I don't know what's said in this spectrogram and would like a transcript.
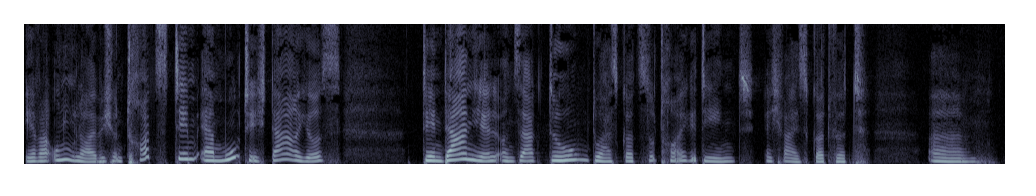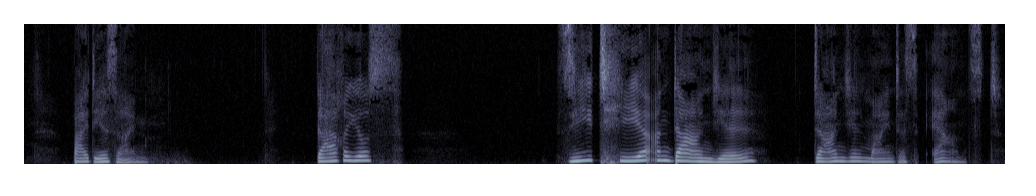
Er war ungläubig und trotzdem ermutigt Darius den Daniel und sagt, du, du hast Gott so treu gedient. Ich weiß, Gott wird äh, bei dir sein. Darius sieht hier an Daniel, Daniel meint es ernst.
